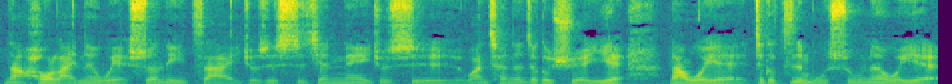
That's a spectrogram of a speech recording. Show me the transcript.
那后来呢，我也顺利在就是时间内就是完成了这个学业。那我也这个字母书呢，我也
